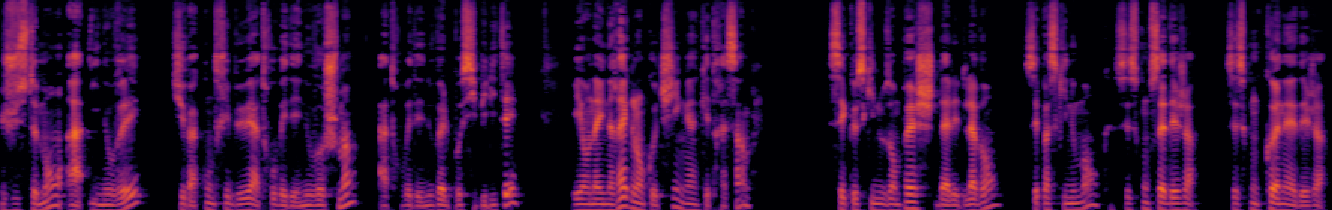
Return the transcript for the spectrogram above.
justement à innover, tu vas contribuer à trouver des nouveaux chemins, à trouver des nouvelles possibilités. Et on a une règle en coaching hein, qui est très simple, c'est que ce qui nous empêche d'aller de l'avant, c'est pas ce qui nous manque, c'est ce qu'on sait déjà, c'est ce qu'on connaît déjà.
